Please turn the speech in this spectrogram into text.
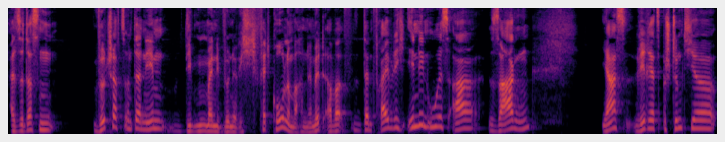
Also, dass ein Wirtschaftsunternehmen, die, meine, die würden richtig fett Kohle machen damit, aber dann freiwillig in den USA sagen, ja, es wäre jetzt bestimmt hier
